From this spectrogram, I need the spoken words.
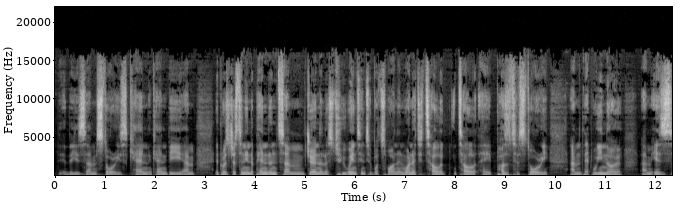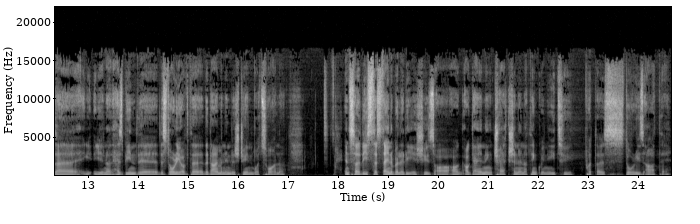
these um, stories can can be. Um, it was just an independent um, journalist who went into Botswana and wanted to tell a, tell a positive story um, that we know um, is uh, you know has been the the story of the the diamond industry in Botswana. And so these sustainability issues are, are, are gaining traction, and I think we need to put those stories out there.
